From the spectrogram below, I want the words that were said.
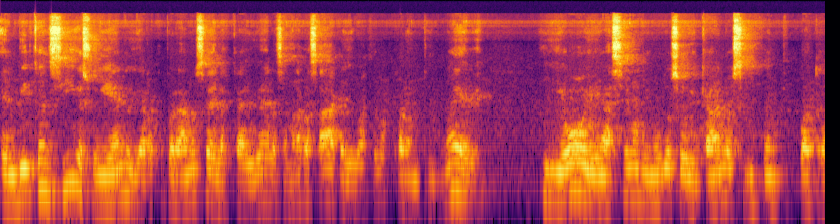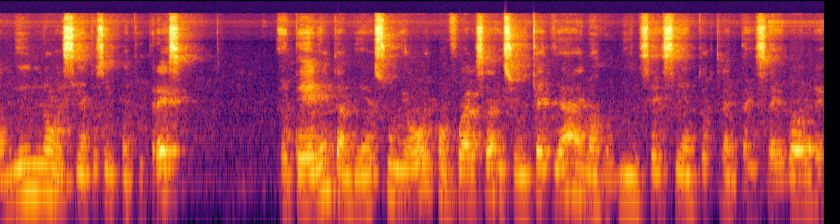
El Bitcoin sigue subiendo, ya recuperándose de las caídas de la semana pasada, que llegó hasta los 49, y hoy, hace unos minutos, se ubicaba en los 54.953. Ethereum también subió hoy con fuerza y se ubica ya en los 2.636 dólares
